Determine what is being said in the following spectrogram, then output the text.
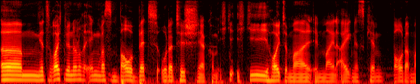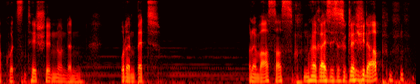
Ähm, jetzt bräuchten wir nur noch irgendwas, ein Baubett oder Tisch. Ja komm, ich, ich gehe heute mal in mein eigenes Camp, baue da mal kurz einen Tisch hin und dann, oder ein Bett. Und dann war's das. Dann reiße ich das so gleich wieder ab.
